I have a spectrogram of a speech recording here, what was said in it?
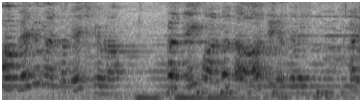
आपल्या जीवनात संदेश ठेवला. प्रत्येक माणसाचा आर्थिक कर्तव्य आणि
